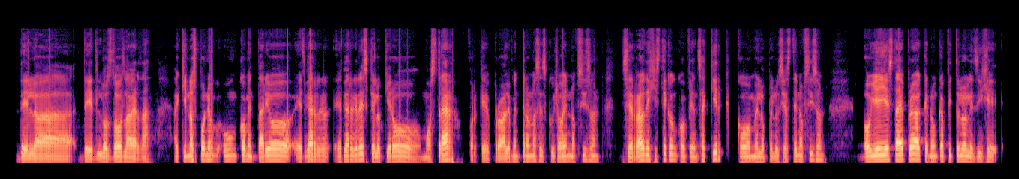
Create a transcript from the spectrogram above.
de, la, de los dos, la verdad. Aquí nos pone un, comentario Edgar, Edgar Gres que lo quiero mostrar porque probablemente no nos escuchó en off-season. Dice, dijiste con confianza Kirk como me lo peluciaste en off-season. Oye, está de prueba que en un capítulo les dije,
